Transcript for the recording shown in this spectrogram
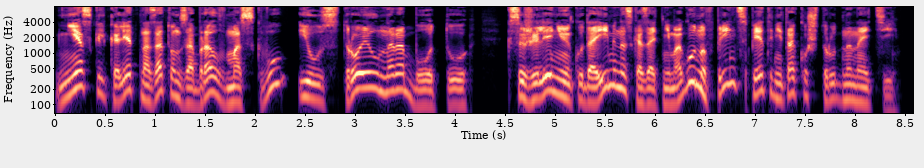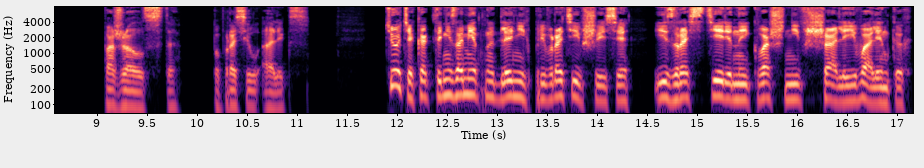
Несколько лет назад он забрал в Москву и устроил на работу. К сожалению, куда именно, сказать не могу, но в принципе это не так уж трудно найти. «Пожалуйста», — попросил Алекс. Тетя, как-то незаметно для них превратившаяся из растерянной квашни в шале и валенках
